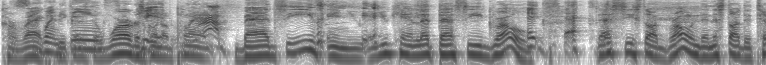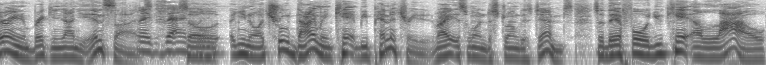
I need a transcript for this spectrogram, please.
Correct, When because the world is going to plant rough. bad seeds in you, and you can't let that seed grow. exactly That seed start growing, then it start deteriorating and breaking down your insides. Exactly. So you know, a true diamond can't be penetrated, right? It's one of the strongest gems. So therefore, you can't allow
